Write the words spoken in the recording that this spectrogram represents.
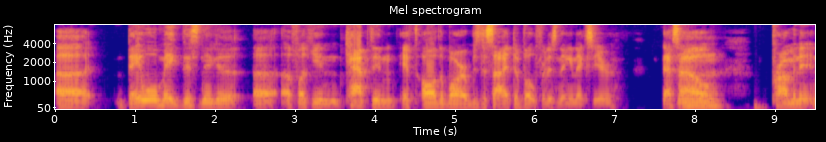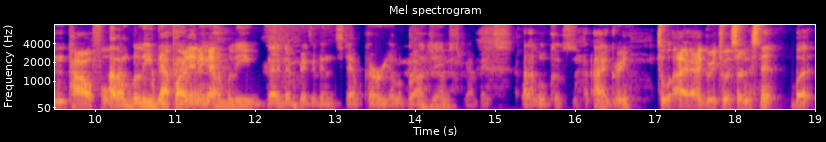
uh, they will make this nigga a fucking captain if all the Barbs decide to vote for this nigga next year. That's how. Mm prominent and powerful. I don't believe that part of it. I don't believe that they're bigger than Steph Curry or LeBron James' fan base or I, Lucas. I agree to I, I, agree to a certain extent, but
